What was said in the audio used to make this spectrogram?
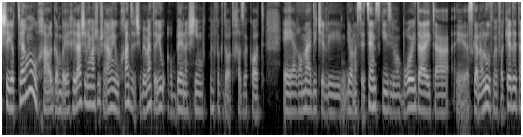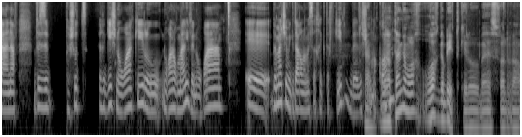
שיותר מאוחר גם ביחידה שלי משהו שהיה מיוחד זה שבאמת היו הרבה נשים מפקדות חזקות. אה, הרמ"דית שלי יונה סצמסקי זימה ברוידה הייתה אה, הסגן אלוף מפקדת הענף וזה פשוט הרגיש נורא כאילו נורא נורמלי ונורא אה, באמת שמגדר לא משחק תפקיד באיזשהו כן, מקום. זה נותן גם רוח, רוח גבית כאילו בסופו של דבר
